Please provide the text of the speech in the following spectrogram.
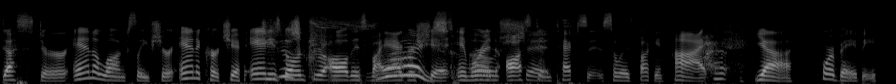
duster and a long sleeve shirt and a kerchief and he's going through all this Viagra shit and we're oh, in Oh, Austin, shit. Texas, so it's fucking hot. Yeah, poor baby.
